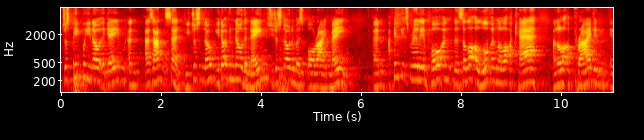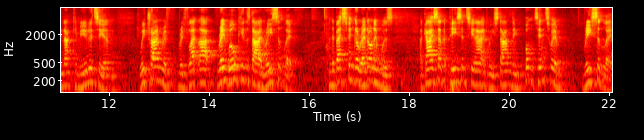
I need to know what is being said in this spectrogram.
just people you know at the game. And as Ant said, you just know you don't even know the names, you just know them as all right, mate. And I think it's really important. There's a lot of love and a lot of care and a lot of pride in, in that community, and we try and ref- reflect that. Ray Wilkins died recently, and the best thing I read on him was a guy sent a piece into United We Stand. He bumped into him recently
